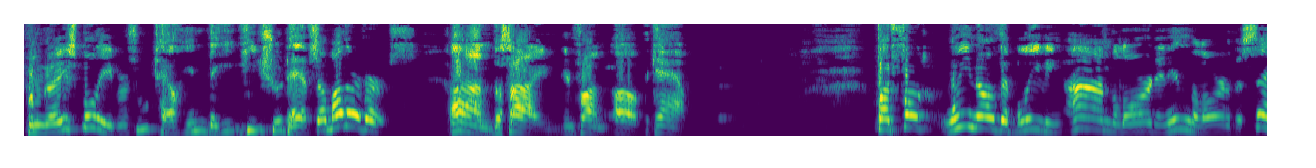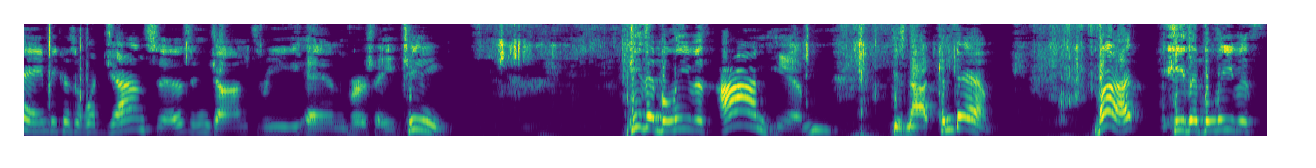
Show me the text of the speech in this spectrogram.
from grace believers who tell him that he, he should have some other verse on the sign in front of the camp. But folks, we know that believing on the Lord and in the Lord are the same because of what John says in John 3 and verse 18. He that believeth on him is not condemned. But he that believeth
